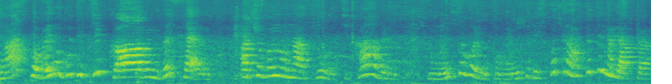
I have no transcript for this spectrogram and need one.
у нас повинно бути цікавим, веселим. А щоб воно в нас було цікавим, ми сьогодні повинні кудись потрапити, малятка.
